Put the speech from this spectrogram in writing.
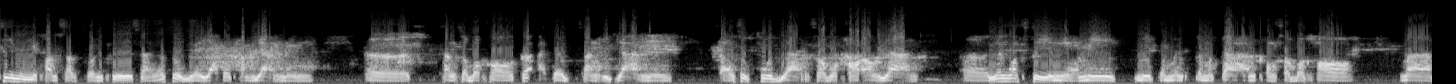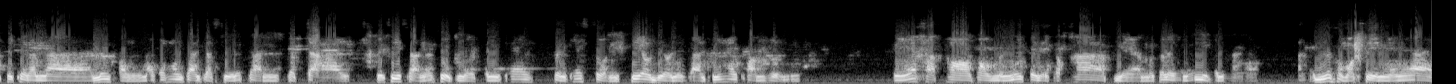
ที่มันมีความสับสนคือสาธารณสุขเนี่ยอยากจะทำอย่างหนึ่งเอ่อทางสบคก็อาจจะสั่งอีกอย่างหนึ่งสาธารณสุขพูดอย่างสบคเอาอย่างเอ่อเรื่องวัคซีนเนี่ยมีมีกรรมกรรมการของสบคมาพิจารณาเรื่องของแม้กระทั่งการจัดซื้อและการกระจายโดยที่สาธารณสุขเนี่ยเป็นแค่เป็นแค่ส่วนเสี้ยวเดียวในการที่ให้ความเห็น อย่างเงี้ยครับ พอพอมันไม่เป็นเอกภาพเนี่ย มันก็เลยทำให้มีปัญหาเรื่องของวัคซีนง่าย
